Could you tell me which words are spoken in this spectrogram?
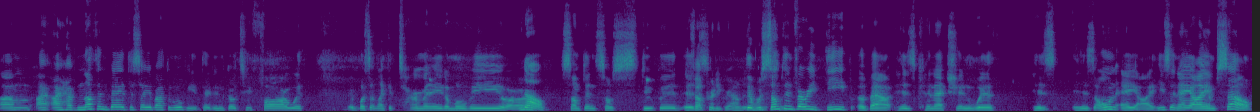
Um, I, I have nothing bad to say about the movie. They didn't go too far with. It wasn't like a Terminator movie or No, something so stupid. It It's- felt pretty grounded. there was honestly. something very deep about his connection with his his own AI. He's an AI himself,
